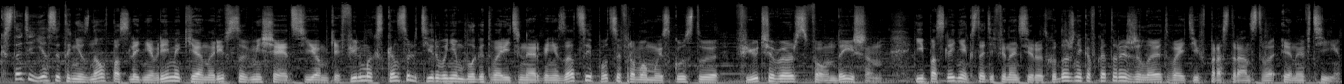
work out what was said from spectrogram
Кстати, если ты не знал, в последнее время Киану Ривз совмещает съемки в фильмах с консультированием благотворительной организации по цифровому искусству Futureverse Foundation. И последняя, кстати, финансирует художников, которые желают войти в пространство NFT.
